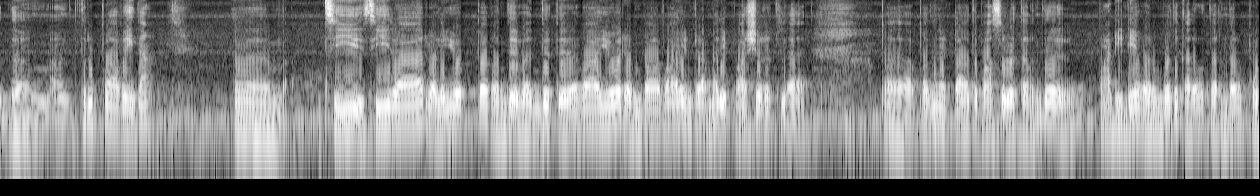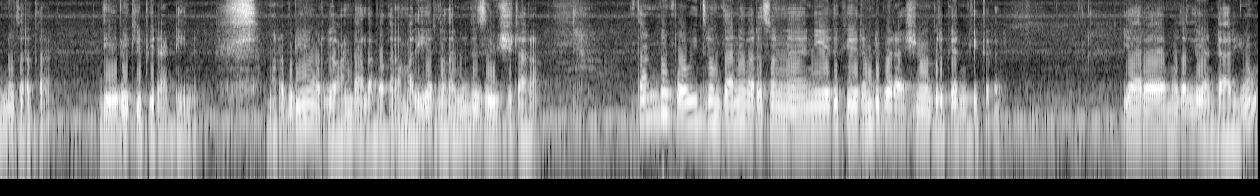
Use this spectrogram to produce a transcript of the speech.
திருப்பாவை தான் சீ சீரார் வளையொப்ப வந்து வந்து தேவாயோ ரெம்பாவாயின்ற மாதிரி பாசுரத்தில் ப பதினெட்டாவது பாசுரத்தை வந்து பாடிட்டே வரும்போது கதவு திறந்தால் பொண்ணு திறக்கிறார் தேவகி பிராட்டின்னு. மறுபடியும் அவருக்கு ஆண்டால பார்க்குற மாதிரியே இருந்ததை. வந்து செவிச்சிட்டாராம் தண்டும் பவித்திரம் தானே வர சொன்னேன் நீ எதுக்கு ரெண்டு பேர் ஆக்ஷன் வந்திருக்கேன்னு கேட்குறாரு. யாரை? முதலியாண்டாரையும்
